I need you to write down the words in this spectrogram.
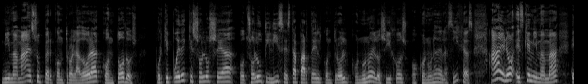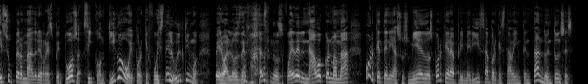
mi mamá es súper controladora con todos porque puede que solo sea o solo utilice esta parte del control con uno de los hijos o con una de las hijas. Ay, no, es que mi mamá es súper madre respetuosa. Sí, contigo, güey, porque fuiste el último. Pero a los demás nos fue del nabo con mamá porque tenía sus miedos, porque era primeriza, porque estaba intentando. Entonces,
